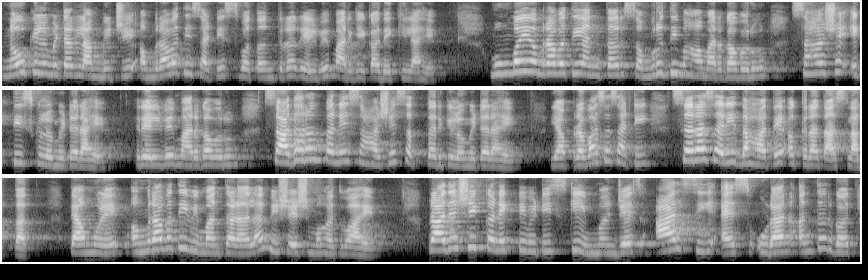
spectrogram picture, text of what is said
नऊ किलोमीटर लांबीची अमरावतीसाठी स्वतंत्र रेल्वे मार्गिका देखील आहे. मुंबई अमरावती अंतर समृद्धी महामार्गावरून सहाशे एकतीस किलोमीटर आहे. रेल्वे मार्गावरून साधारणपणे सहाशे सत्तर किलोमीटर आहे. या प्रवासासाठी सरासरी दहा ते अकरा तास लागतात. त्यामुळे अमरावती विमानतळाला विशेष महत्त्व आहे. प्रादेशिक कनेक्टिव्हिटी स्कीम म्हणजेच आर सी एस उडान अंतर्गत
